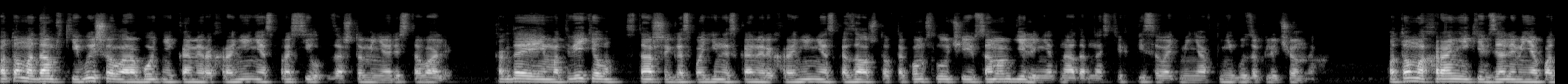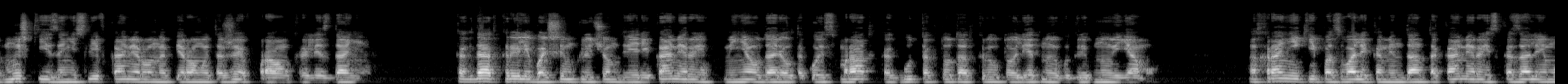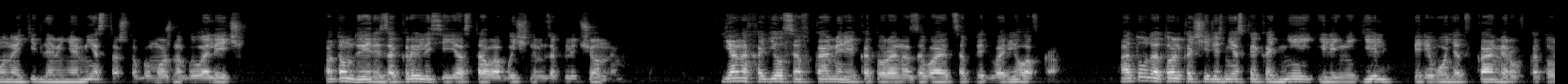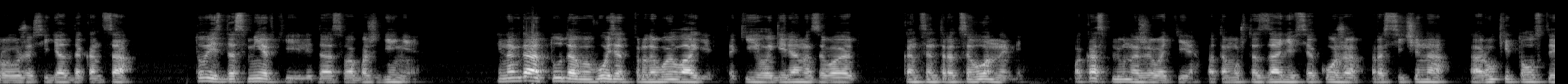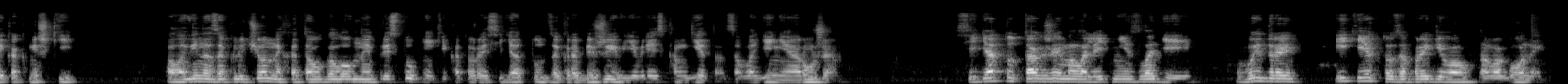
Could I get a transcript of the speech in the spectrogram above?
Потом Адамский вышел, а работник камеры хранения спросил, за что меня арестовали. Когда я им ответил, старший господин из камеры хранения сказал, что в таком случае в самом деле нет надобности вписывать меня в книгу заключенных. Потом охранники взяли меня под мышки и занесли в камеру на первом этаже в правом крыле здания. Когда открыли большим ключом двери камеры, меня ударил такой смрад, как будто кто-то открыл туалетную выгребную яму. Охранники позвали коменданта камеры и сказали ему найти для меня место, чтобы можно было лечь. Потом двери закрылись, и я стал обычным заключенным. Я находился в камере, которая называется «Предвариловка». Оттуда только через несколько дней или недель переводят в камеру, в которую уже сидят до конца – то есть до смерти или до освобождения. Иногда оттуда вывозят трудовой лагерь, такие лагеря называют концентрационными. Пока сплю на животе, потому что сзади вся кожа рассечена, а руки толстые как мешки. Половина заключенных – это уголовные преступники, которые сидят тут за грабежи в еврейском гетто, за владение оружием. Сидят тут также и малолетние злодеи, выдры и те, кто запрыгивал на вагоны,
